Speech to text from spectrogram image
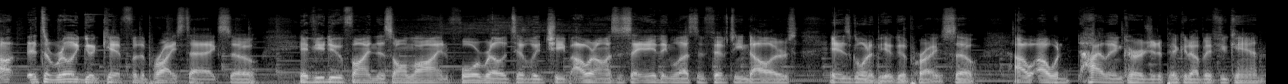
uh, it's a really good kit for the price tag. So if you do find this online for relatively cheap, I would honestly say anything less than $15 is going to be a good price. So I, I would highly encourage you to pick it up if you can.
